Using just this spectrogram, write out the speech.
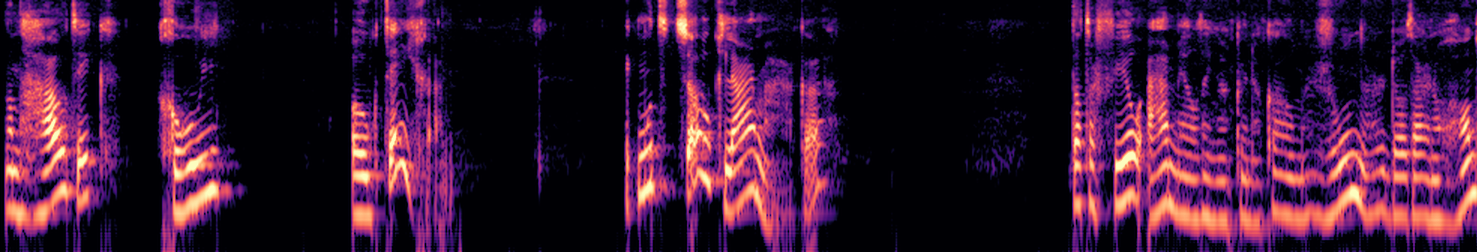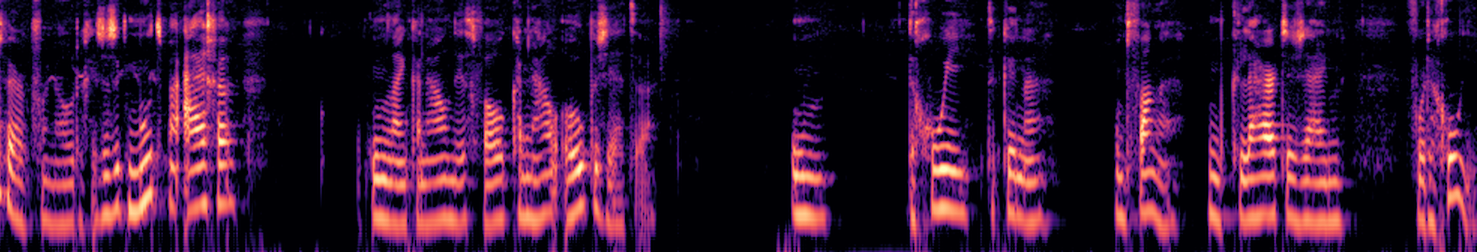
dan houd ik groei ook tegen. Ik moet het zo klaarmaken dat er veel aanmeldingen kunnen komen zonder dat daar nog handwerk voor nodig is. Dus ik moet mijn eigen online kanaal in dit geval, kanaal openzetten. Om de groei te kunnen ontvangen. Om klaar te zijn voor de groei.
